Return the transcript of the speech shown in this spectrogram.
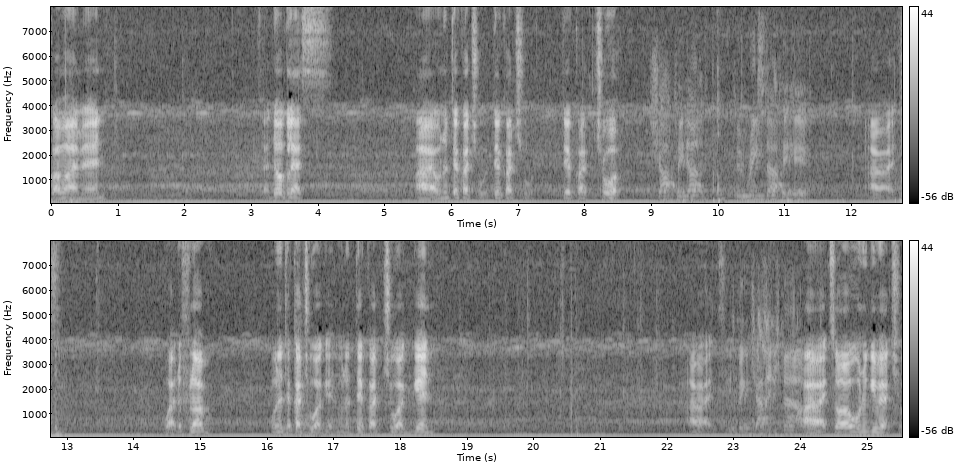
Come on, man. So Douglas. Alright, I wanna take a chew, take a chew, take a chew. Sharply done to restart it here. Alright. What the flub? gonna take a chew again. We're gonna take a chew again. Alright. Challenged now. Alright, so I wanna give it a chew.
